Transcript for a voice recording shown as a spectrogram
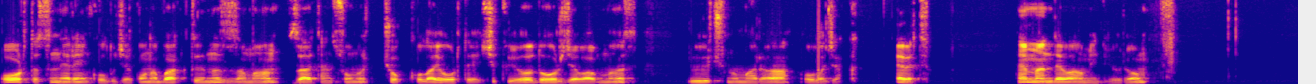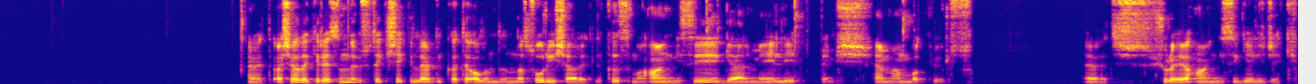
Ortası ne renk olacak? Ona baktığınız zaman zaten sonuç çok kolay ortaya çıkıyor. Doğru cevabımız 3 numara olacak. Evet. Hemen devam ediyorum. Evet, aşağıdaki resimde üstteki şekiller dikkate alındığında soru işaretli kısmı hangisi gelmeli demiş. Hemen bakıyoruz. Evet, şuraya hangisi gelecek?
